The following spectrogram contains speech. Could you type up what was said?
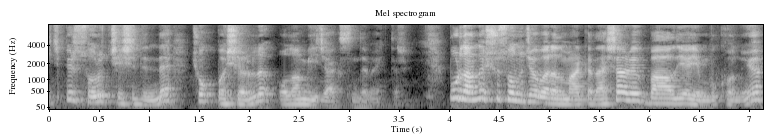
hiçbir soru çeşidinde çok başarılı olamayacaksın demektir. Buradan da şu sonuca varalım arkadaşlar ve bağlayayım bu konuyu.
